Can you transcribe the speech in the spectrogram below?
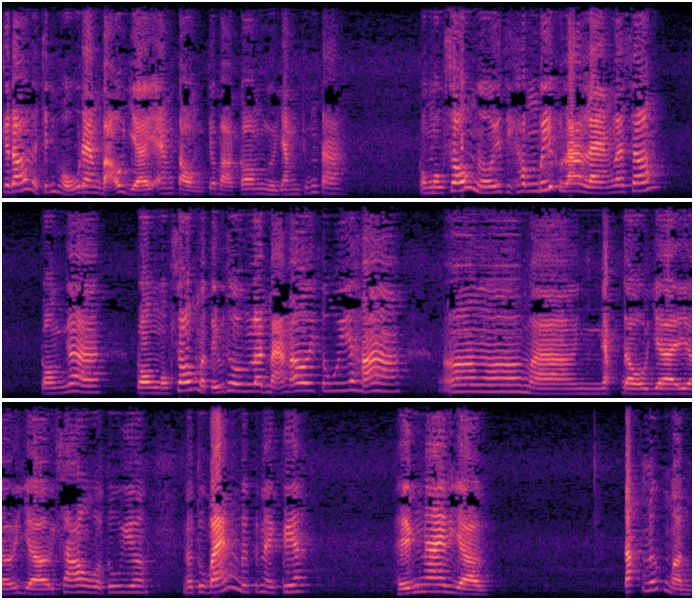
Cái đó là chính phủ đang bảo vệ an toàn cho bà con người dân chúng ta. Còn một số người thì không biết la làng la sớm còn à, còn một số mà tiểu thương lên mạng ơi tôi hả à, mà nhập đồ về rồi giờ sau rồi tôi rồi tôi bán được cái này kia? Hiện nay bây giờ đất nước mình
